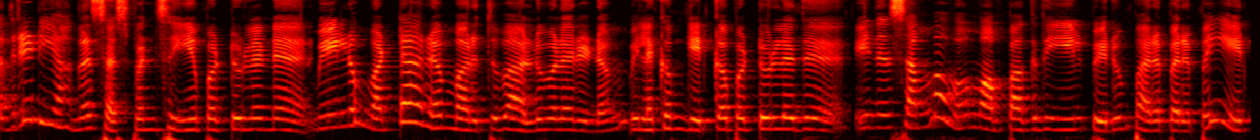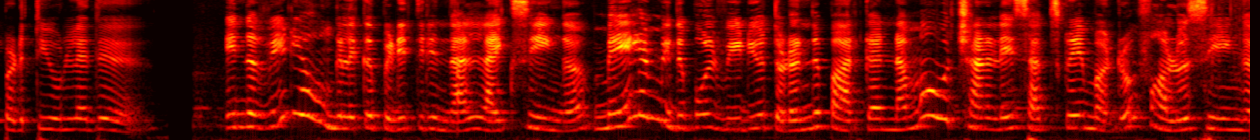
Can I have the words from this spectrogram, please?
அதிரடியாக சஸ்பெண்ட் செய்யப்பட்டுள்ளனர். மேலும் வட்டார மருத்துவ அலுவலரிடம் விளக்கம் கேட்கப்பட்டுள்ளது. இந்த சம்பவம் அப்பகுதியில் பெரும் பரபரப்பை ஏற்படுத்தியுள்ளது. இந்த வீடியோ உங்களுக்கு பிடித்திருந்தால் லைக் செய்யுங்க. மேலும் இதுபோல் வீடியோ தொடர்ந்து பார்க்க நம்ம ஒரு சேனலை சப்ஸ்கிரைப் மற்றும் ஃபாலோ செய்யுங்க.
